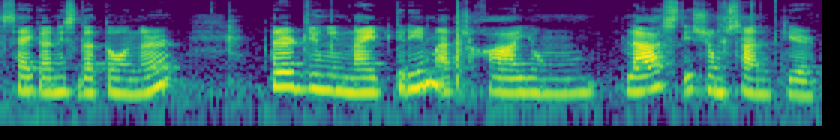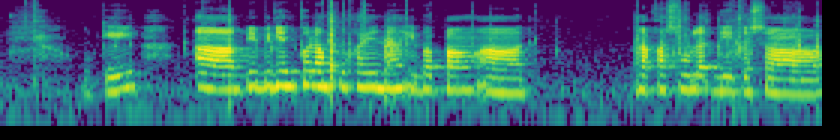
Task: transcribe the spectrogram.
second is the toner. Third, yung night cream. At saka yung last is yung sun care. Okay? Ah, bibigyan ko lang po kayo ng iba pang ah, nakasulat dito sa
